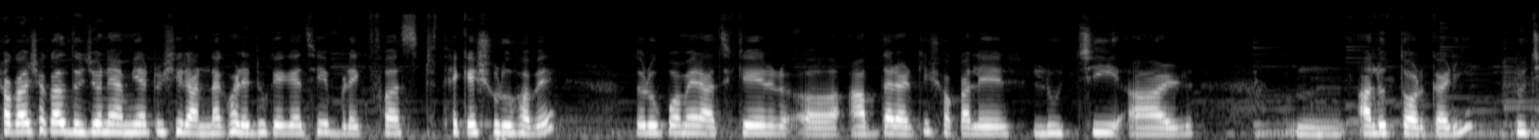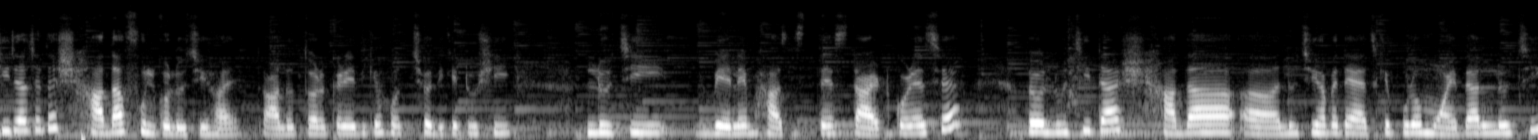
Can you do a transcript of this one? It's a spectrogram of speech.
সকাল সকাল দুজনে, আমি আর টুসি রান্নাঘরে ঢুকে গেছি ব্রেকফাস্ট থেকে শুরু হবে। তো রূপমের আজকের আবদার আর কি, সকালের লুচি আর আলুর তরকারি। লুচিটা যাতে সাদা ফুলকো লুচি হয়। তো আলুর তরকারি এদিকে হচ্ছে, ওদিকে টুসি লুচি বেলে ভাজতে স্টার্ট করেছে। তো লুচিটা সাদা লুচি হবে তাই আজকে পুরো ময়দার লুচি।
